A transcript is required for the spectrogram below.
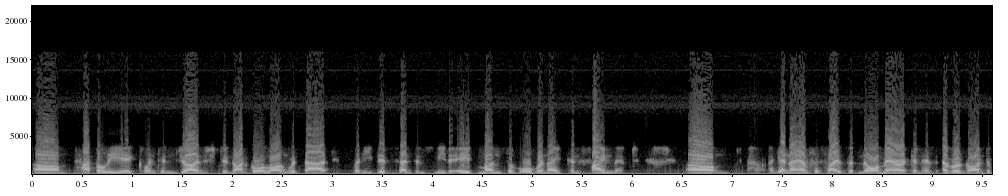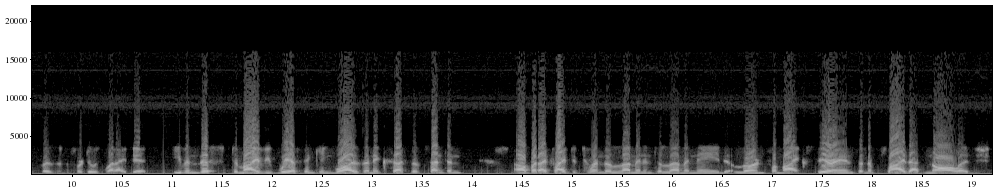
Um, happily, a Clinton judge did not go along with that, but he did sentence me to eight months of overnight confinement. Um, again, I emphasize that no American has ever gone to prison for doing what I did. Even this, to my way of thinking, was an excessive sentence. Uh, but I tried to turn the lemon into lemonade, learn from my experience, and apply that knowledge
